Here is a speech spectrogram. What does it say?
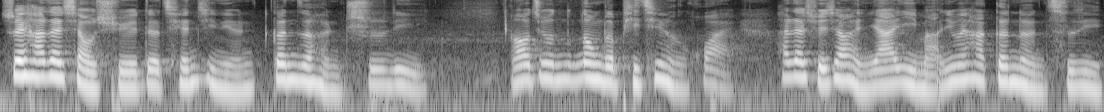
所以她在小学的前几年跟着很吃力，然后就弄得脾气很坏。她在学校很压抑嘛，因为她跟着很吃力，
